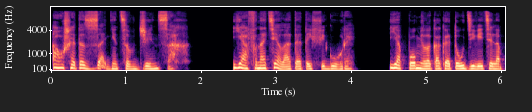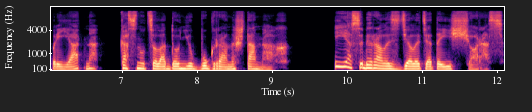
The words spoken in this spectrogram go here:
А уж эта задница в джинсах. Я фанатела от этой фигуры. Я помнила, как это удивительно приятно коснуться ладонью бугра на штанах. И я собиралась сделать это еще раз.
